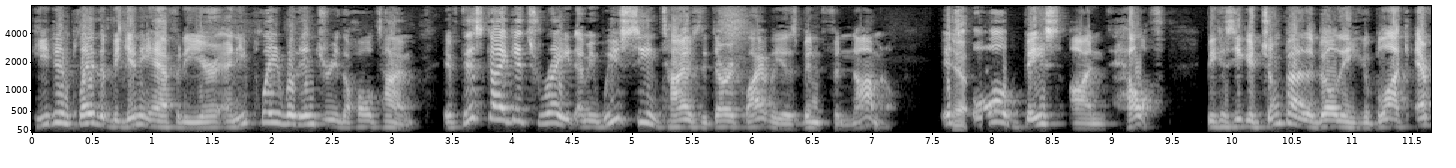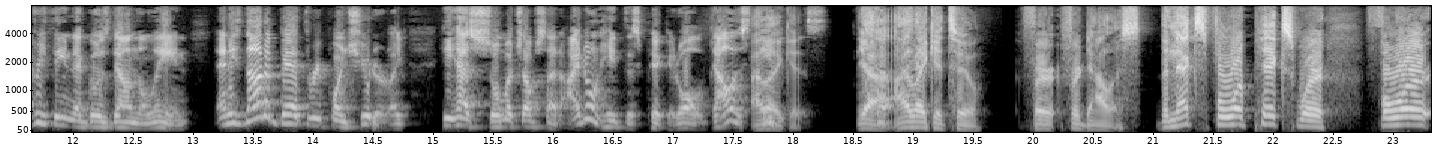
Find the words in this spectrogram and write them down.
he didn't play the beginning half of the year, and he played with injury the whole time. If this guy gets right, I mean, we've seen times that Derek Lively has been phenomenal. It's yep. all based on health because he could jump out of the building, he could block everything that goes down the lane, and he's not a bad three point shooter. Like he has so much upside. I don't hate this pick at all. Dallas, I like it. Yeah, yeah, I like it too for for Dallas. The next four picks were four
